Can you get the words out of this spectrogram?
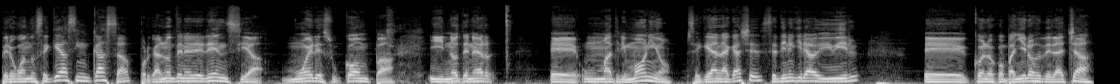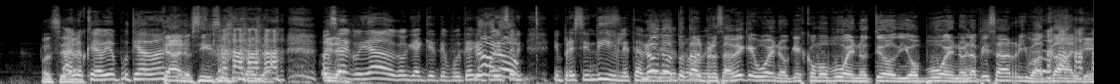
pero cuando se queda sin casa, porque al no tener herencia, muere su compa y no tener eh, un matrimonio, se queda en la calle, se tiene que ir a vivir eh, con los compañeros de la CHA. O sea, a los que había puteado antes. Claro, sí, sí, sí, o sea, O sea, era- cuidado con que a quien te putea que No, puede no. ser imprescindible también. No, no, total, pero sabe que bueno, que es como bueno, te odio, bueno, la pieza de arriba, dale.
